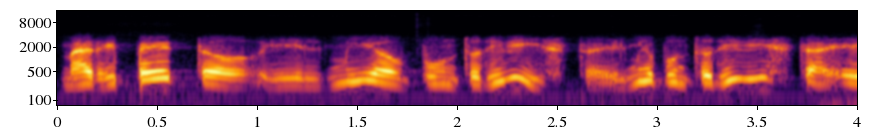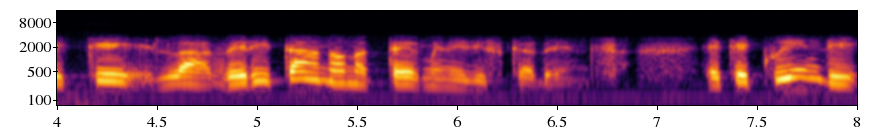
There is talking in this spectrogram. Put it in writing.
ma ripeto il mio punto di vista. Il mio punto di vista è che la verità non ha termini di scadenza e che quindi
